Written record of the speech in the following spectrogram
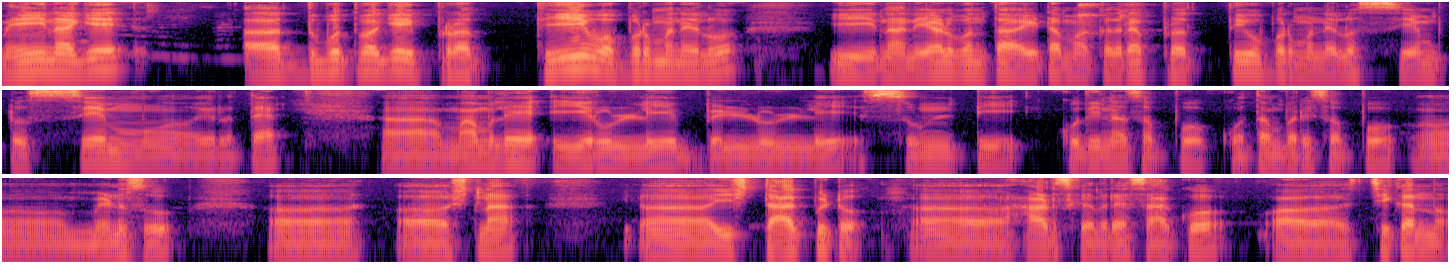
ಮೇಯ್ನಾಗಿ ಅದ್ಭುತವಾಗಿ ಪ್ರತಿ ಒಬ್ಬರ ಮನೇಲೂ ಈ ನಾನು ಹೇಳುವಂಥ ಐಟಮ್ ಹಾಕಿದ್ರೆ ಪ್ರತಿಯೊಬ್ಬರ ಮನೆಯಲ್ಲೂ ಸೇಮ್ ಟು ಸೇಮ್ ಇರುತ್ತೆ. ಮಾಮೂಲಿ ಈರುಳ್ಳಿ, ಬೆಳ್ಳುಳ್ಳಿ, ಶುಂಠಿ, ಪುದೀನ ಸೊಪ್ಪು, ಕೊತ್ತಂಬರಿ ಸೊಪ್ಪು ಮೆಣಸು ಅರ್ಶಿನ ಇಷ್ಟು ಹಾಕ್ಬಿಟ್ಟು ಆಡಿಸ್ಕೊಂಡ್ರೆ ಸಾಕು. ಚಿಕನ್ನು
